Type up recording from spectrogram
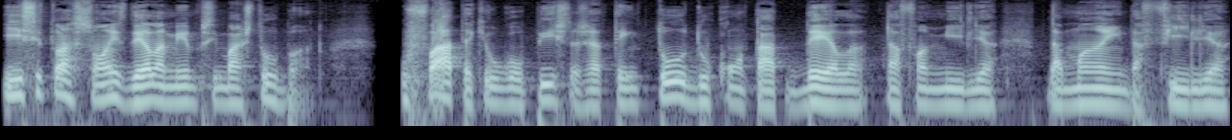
e situações dela mesmo se masturbando. O fato é que o golpista já tem todo o contato dela, da família, da mãe, da filha,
